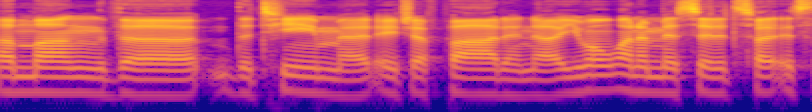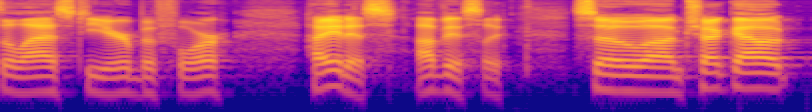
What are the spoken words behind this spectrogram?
among the the team at HF Pod and uh, you won't want to miss it. It's it's the last year before hiatus obviously. So um, check out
